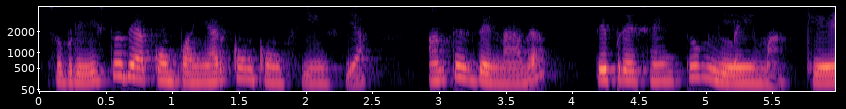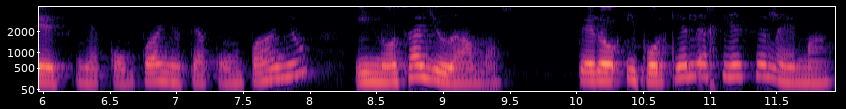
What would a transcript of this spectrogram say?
sobre esto de acompañar con conciencia. Antes de nada, te presento mi lema, que es me acompaño, te acompaño y nos ayudamos. Pero, ¿y por qué elegí ese lema?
